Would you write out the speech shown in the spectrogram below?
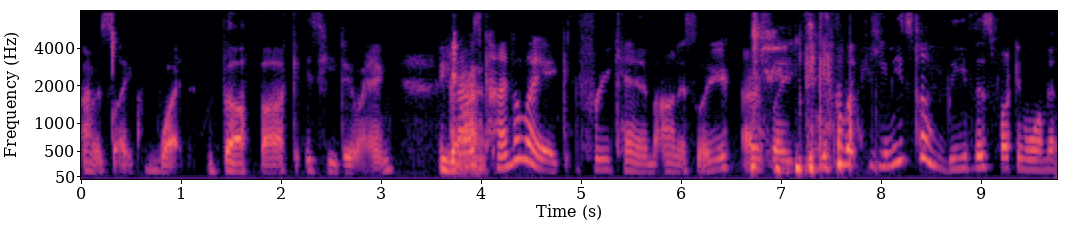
I was like, what the fuck is he doing? And I was kind of like, freak him, honestly. I was like, like, he needs to leave this fucking woman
